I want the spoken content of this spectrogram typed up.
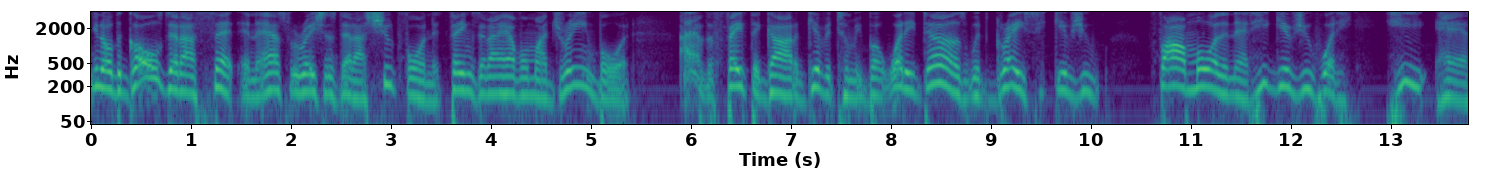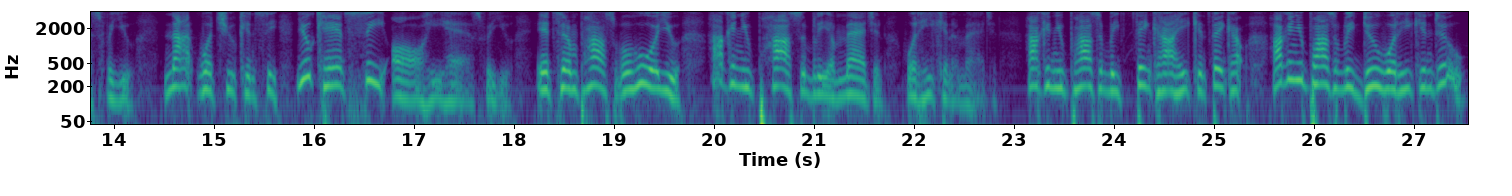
You know, the goals that I set and the aspirations that I shoot for and the things that I have on my dream board, I have the faith that God will give it to me. But what He does with grace, He gives you far more than that. He gives you what He has for you, not what you can see. You can't see all He has for you. It's impossible. Who are you? How can you possibly imagine what he can imagine? How can you possibly think how he can think? How, how can you possibly do what he can do?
